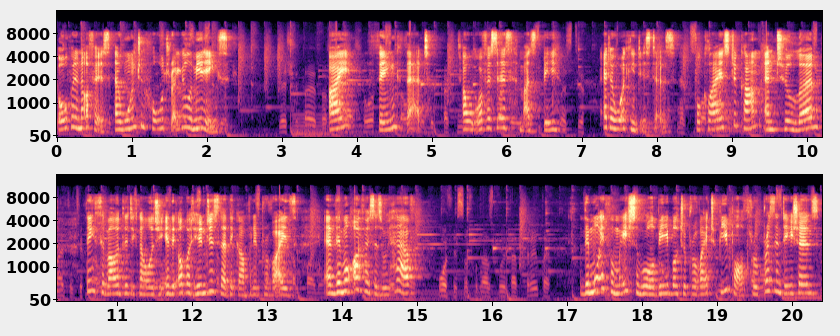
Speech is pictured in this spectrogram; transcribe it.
open an office, I want to hold regular meetings. I think that our offices must be at a working distance for clients to come and to learn things about the technology and the opportunities that the company provides. And the more offices we have, the more information we will be able to provide to people through presentations,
